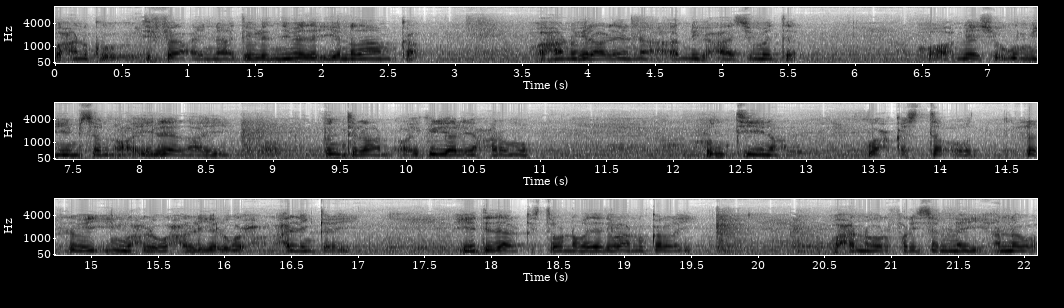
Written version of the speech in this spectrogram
Waxaanu ku difaacaynaa dowladnimada iyo nidaamka. Waxaanu ilaalinaynaa amniga caasimadda oo ah meesha ugu muhiimsan oo ay leedahay puntland oo ay ku yaaleen xarumo. Runtiina wax kasta oo la rabay in wax lagu xaliyo lagu xallin karay iyo dadaal kastaoo nabadeed waanu gallay waxaanu hor fadhiisannay annagoo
